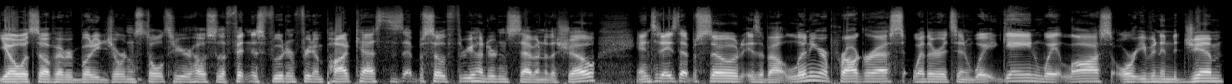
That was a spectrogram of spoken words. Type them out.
Yo, what's up, everybody? Jordan Stoltz here, host of the Fitness, Food, and Freedom podcast. This is episode 307 of the show, and today's episode is about linear progress, whether it's in weight gain, weight loss, or even in the gym.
